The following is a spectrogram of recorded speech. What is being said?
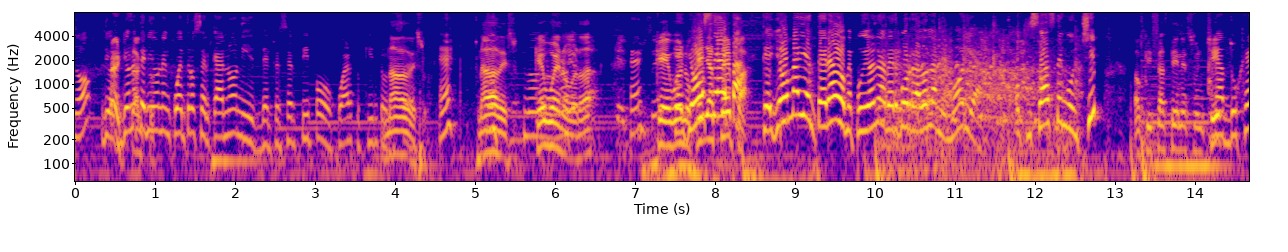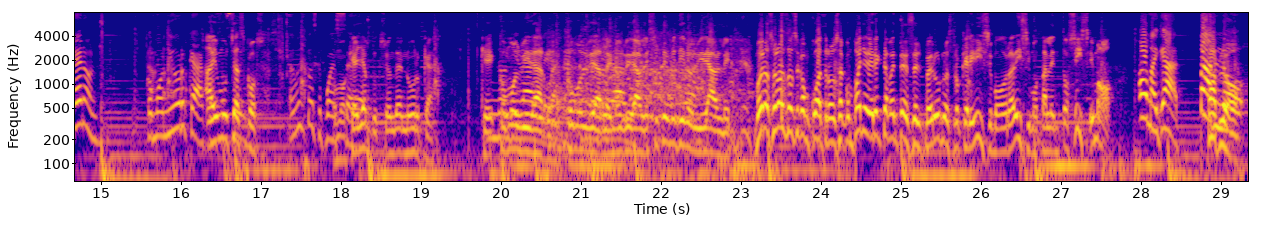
¿No? Digo, yo no he tenido un encuentro cercano ni del tercer tipo, o cuarto, quinto. no Nada sé. de eso. ¿Eh? Nada de eso. No, Qué no, bueno, no. ¿verdad? ¿Eh? Qué bueno, yo que ella sepa. Que yo me haya enterado, me pudieron haber borrado la memoria. O quizás tengo un chip, O quizás tienes un me chip. abdujeron. Como Niurka. Hay muchas cosas. Hay muchas cosas que pueden Como ser. aquella abducción de Nurka. Que, ¿Cómo olvidarla? ¿Cómo olvidarla? Inolvidable, simplemente inolvidable. Bueno, son las 12 con 4. Nos acompaña directamente desde el Perú nuestro queridísimo, doradísimo, talentosísimo Oh my God. Pablo,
